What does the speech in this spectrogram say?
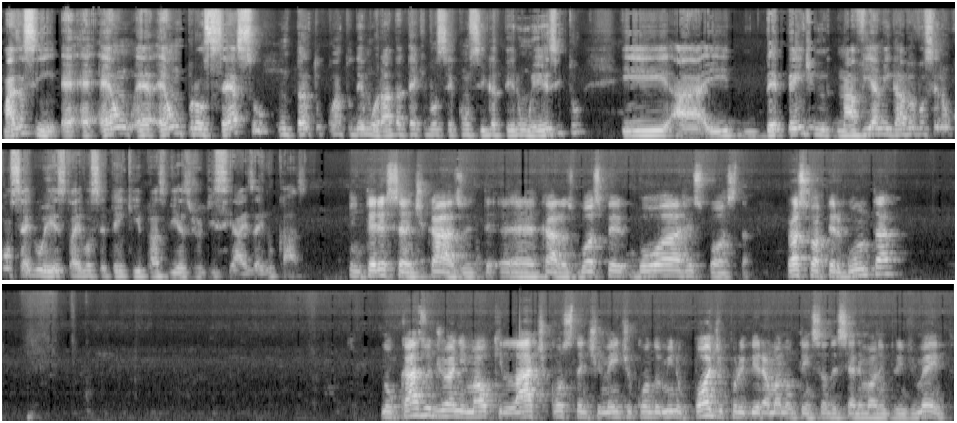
Mas, assim, é, é, é um, é, é, um processo um tanto quanto demorado até que você consiga ter um êxito. E aí depende, na via amigável você não consegue o êxito, aí você tem que ir para as vias judiciais aí no caso. Interessante, caso. É, Carlos, boas, boa resposta. Próxima pergunta. No caso de um animal que late constantemente, o condomínio pode proibir a manutenção desse animal no empreendimento?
